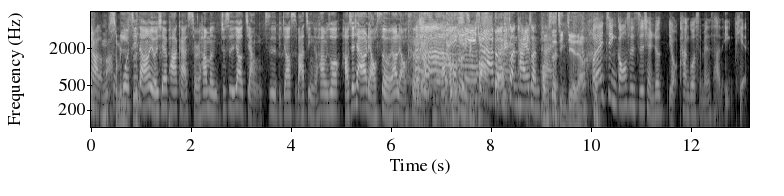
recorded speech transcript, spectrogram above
尬了吧？诶嗯什么意思？我记得好像有一些 podcaster，他们就是要讲是比较十八禁的，他们说好，接下来要聊色，要聊色，然后提醒一下，对转台转台，红色警戒这样。我在进公司之前就有看过 Samantha 的影片，哦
